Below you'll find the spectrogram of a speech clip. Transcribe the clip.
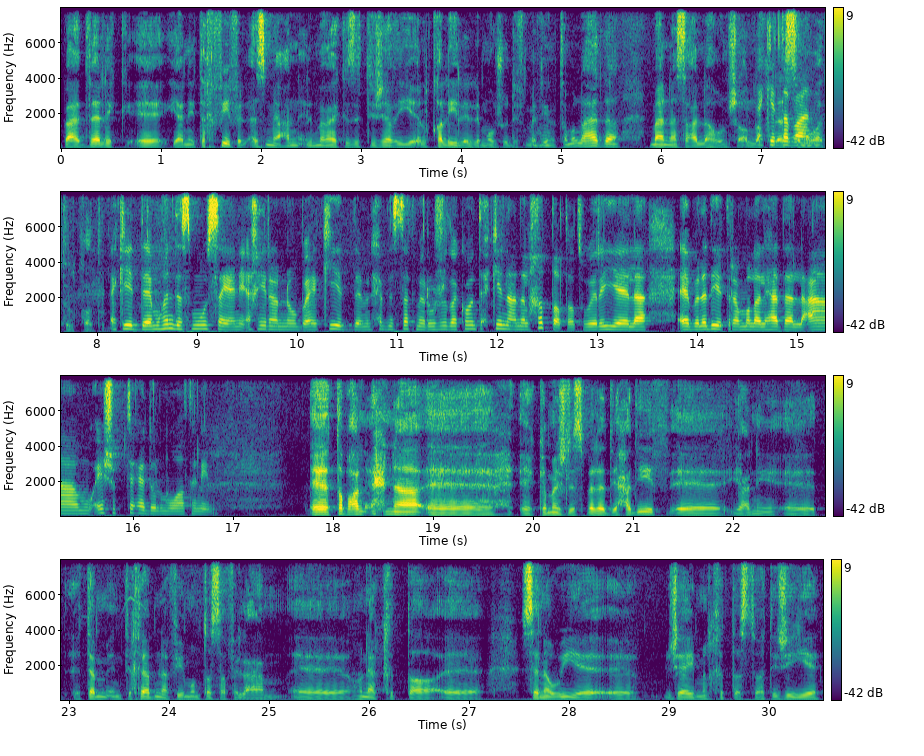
بعد ذلك آه، يعني تخفيف الأزمة عن المراكز التجارية القليلة اللي موجودة في مدينة رام الله. هذا ما نسعى له إن شاء الله خلال السنوات القادمة. أكيد مهندس موسى يعني أخيرا أكيد بنحب نستثمر وجودك هون تحكي لنا عن الخطة التطويرية لبلدية رام الله لهذا العام وإيش بتعدوا المواطنين؟ آه، طبعا إحنا آه، كمجلس بلدي حديث يعني تم انتخابنا في منتصف العام. هناك خطة سنوية جاي من خطة استراتيجية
